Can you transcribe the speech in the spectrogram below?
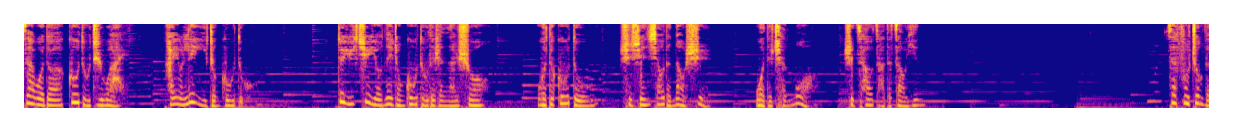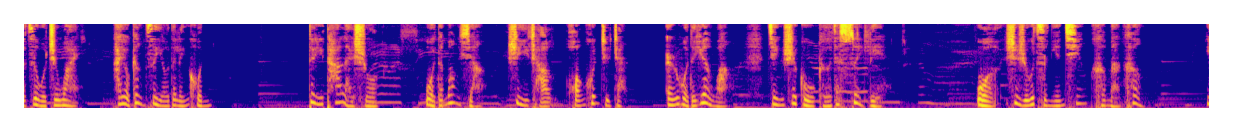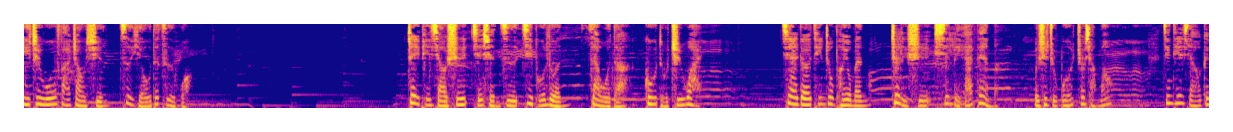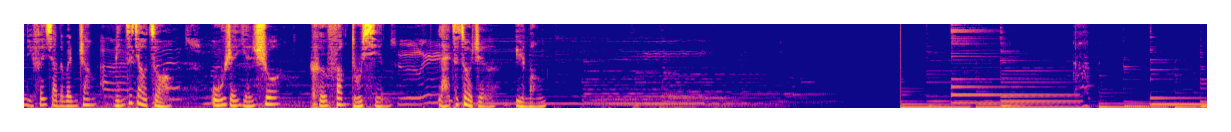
在我的孤独之外，还有另一种孤独。对于具有那种孤独的人来说，我的孤独是喧嚣的闹市，我的沉默是嘈杂的噪音。在负重的自我之外，还有更自由的灵魂。对于他来说，我的梦想是一场黄昏之战，而我的愿望。仅是骨骼的碎裂。我是如此年轻和蛮横，以致无法找寻自由的自我。这篇小诗节选自纪伯伦《在我的孤独之外》。亲爱的听众朋友们，这里是心理 FM，我是主播周小猫。今天想要跟你分享的文章名字叫做《无人言说》。何方独行？来自作者雨萌。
